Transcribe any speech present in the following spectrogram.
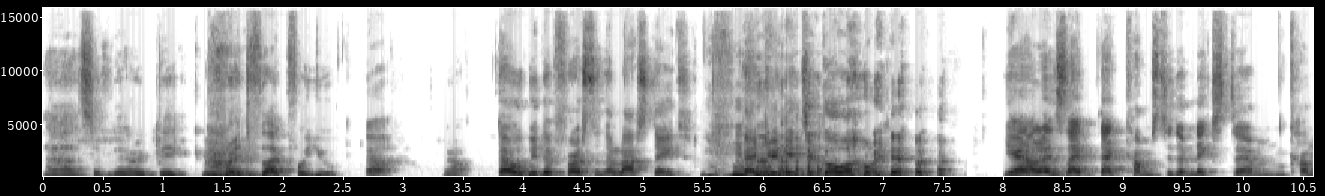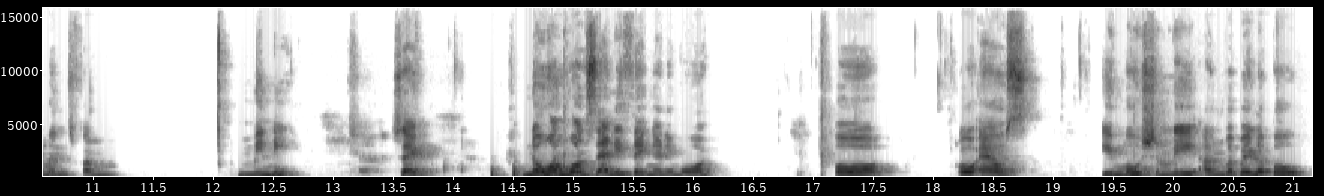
That's a very big Mm. red flag for you. Yeah. Yeah. That will be the first and the last date that you need to go on with. yeah, it's like that comes to the next um, comment from Minnie. It's like no one wants anything anymore, or or else emotionally unavailable,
